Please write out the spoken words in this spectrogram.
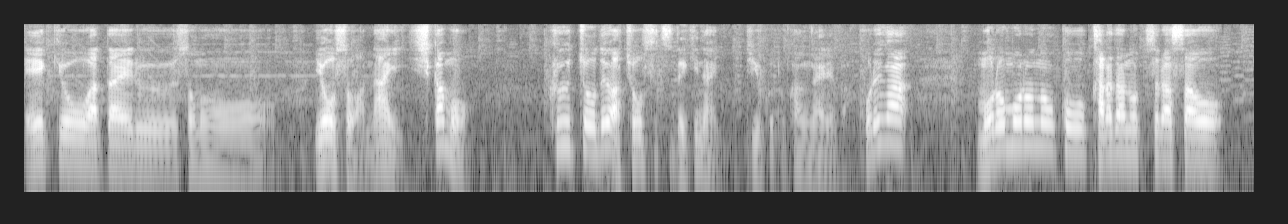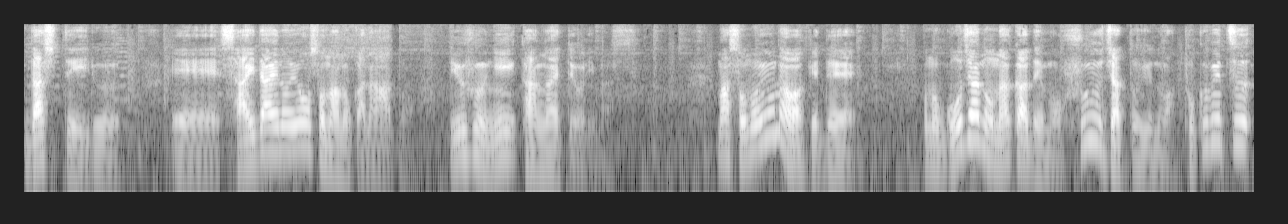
影響を与えるその要素はないしかも空調では調節できないっていうことを考えればこれがもろもろのこう体の辛さを出している、えー、最大の要素なのかなというふうに考えております。まあそのようなわけでこの五蛇の中でも風蛇というのは特別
